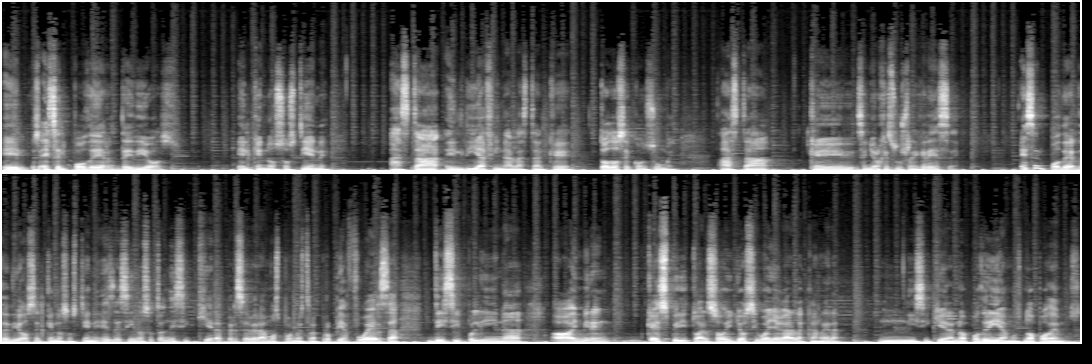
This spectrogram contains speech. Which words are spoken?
Él es el poder de Dios el que nos sostiene hasta el día final, hasta que todo se consume, hasta que el Señor Jesús regrese. Es el poder de Dios el que nos sostiene. Es decir, nosotros ni siquiera perseveramos por nuestra propia fuerza, disciplina. Ay, miren qué espiritual soy, yo sí voy a llegar a la carrera. Ni siquiera, no podríamos, no podemos.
